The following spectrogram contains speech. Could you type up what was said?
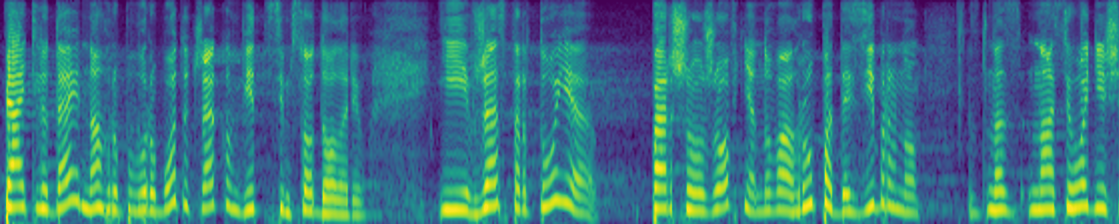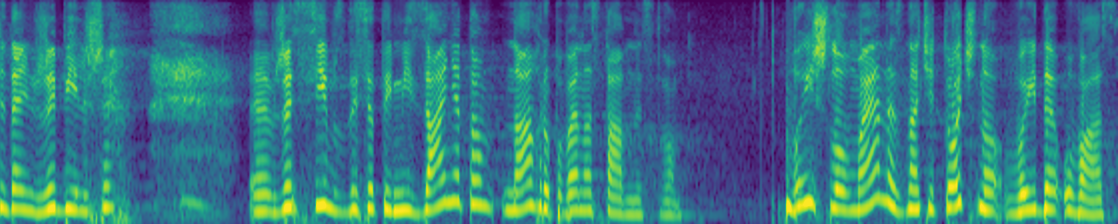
5 людей на групову роботу чеком від 700 доларів. І вже стартує 1 жовтня нова група, де зібрано на, на сьогоднішній день вже більше. Е, Вже 7 з 10 місць зайнято на групове наставництво. Вийшло в мене, значить точно вийде у вас.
